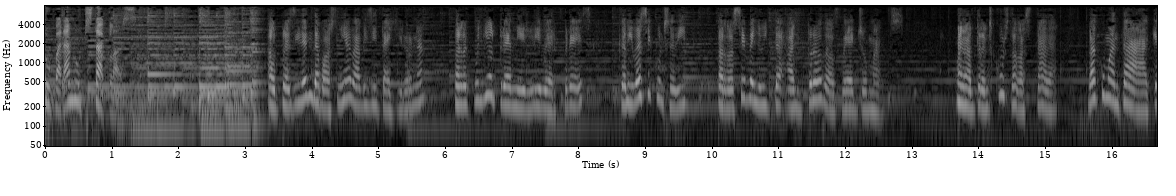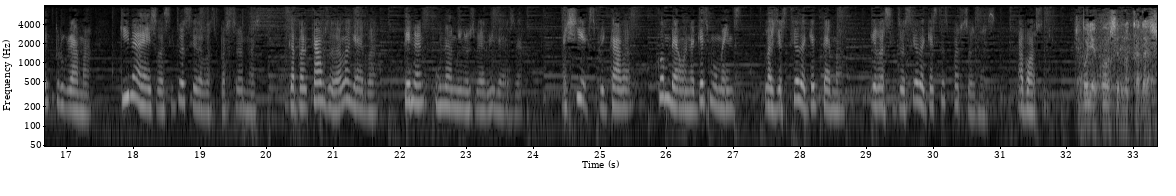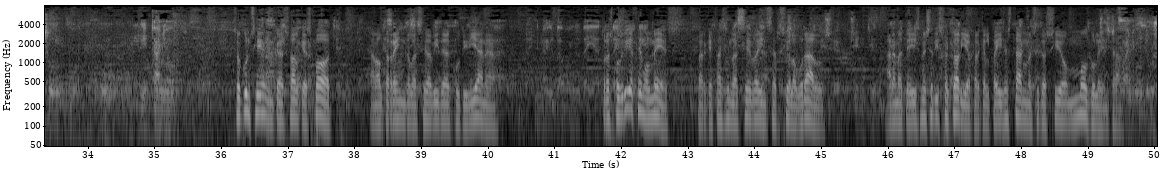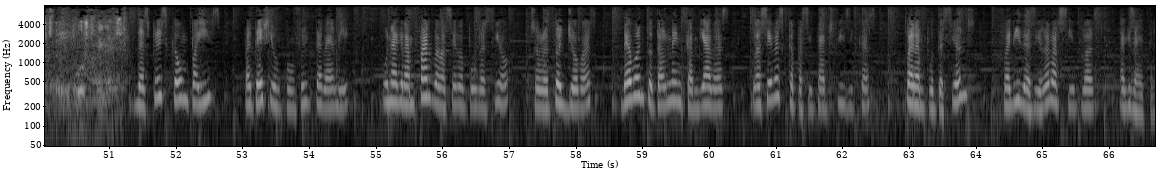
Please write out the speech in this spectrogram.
Superant obstacles. El president de Bòsnia va visitar Girona per recollir el Premi Liber Press que li va ser concedit per la seva lluita en pro dels drets humans. En el transcurs de l'estada va comentar a aquest programa quina és la situació de les persones que per causa de la guerra tenen una minusvalidesa. Així explicava com veu en aquests moments la gestió d'aquest tema i la situació d'aquestes persones a Bòsnia. Bolje posebno kada su u pitanju Soc conscient que es fa el que es pot en el terreny de la seva vida quotidiana, però es podria fer molt més perquè facin la seva inserció laboral. Ara mateix no és satisfactòria perquè el país està en una situació molt dolenta. Després que un país pateixi un conflicte bèl·lic, una gran part de la seva població, sobretot joves, veuen totalment canviades les seves capacitats físiques per amputacions, ferides irreversibles, etc.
